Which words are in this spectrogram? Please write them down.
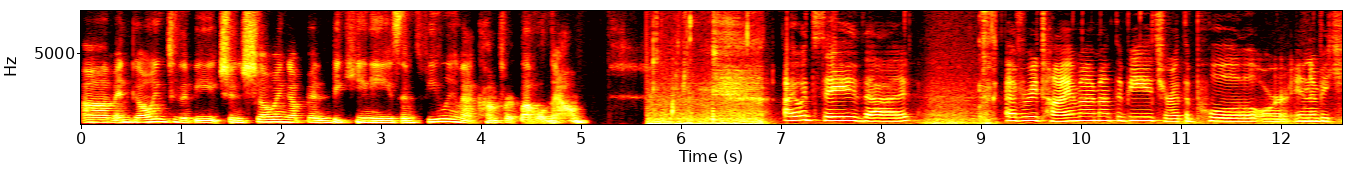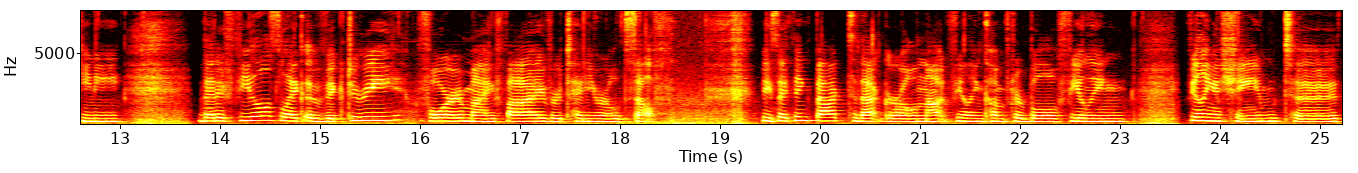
um, and going to the beach and showing up in bikinis and feeling that comfort level now? I would say that every time I'm at the beach or at the pool or in a bikini, that it feels like a victory for my five or 10 year old self because I think back to that girl not feeling comfortable, feeling feeling ashamed to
